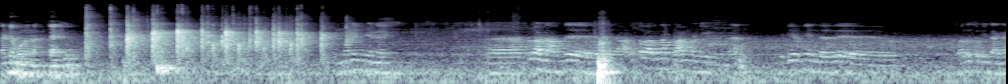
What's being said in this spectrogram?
கண்டிப்பாக பண்ணுங்க. தேங்க்யூ ஆக்சுவலாக நான் வந்து அடுத்த வாரம் தான் பிளான் பண்ணிக்கிட்டு இருந்தேன். திடீர்னு இந்த இது சொல்ல சொல்லிட்டாங்க.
